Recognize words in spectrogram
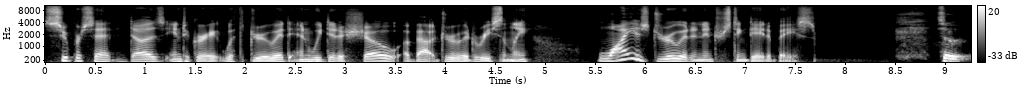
Superset does integrate with Druid, and we did a show about Druid recently. Why is Druid an interesting database? So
